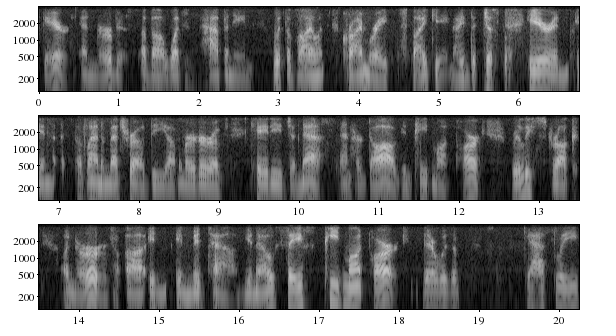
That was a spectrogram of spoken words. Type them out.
scared and nervous about what's happening with the violent crime rate spiking. I just here in in Atlanta Metro, the uh, murder of Katie Janness and her dog in Piedmont Park really struck a nerve uh, in in Midtown. You know, safe Piedmont Park. There was a ghastly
